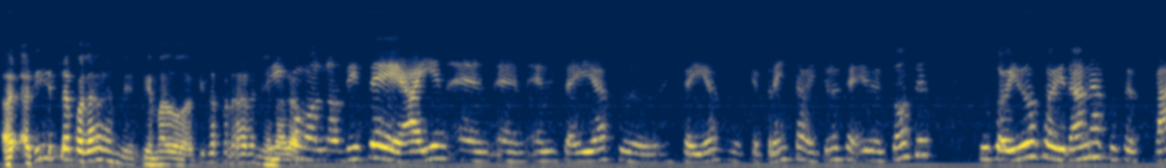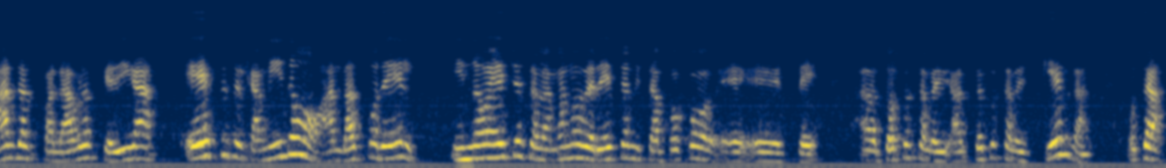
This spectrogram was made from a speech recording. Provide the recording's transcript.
Así es la palabra, mi, amado, así es la palabra, mi sí, como nos dice ahí en, en, en, Isaías, uh, Isaías que 30, 21, entonces tus oídos oirán a tus espaldas palabras que diga, este es el camino, andad por él, y no eches a la mano derecha ni tampoco eh, este, entonces a la, a la izquierda. O sea,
